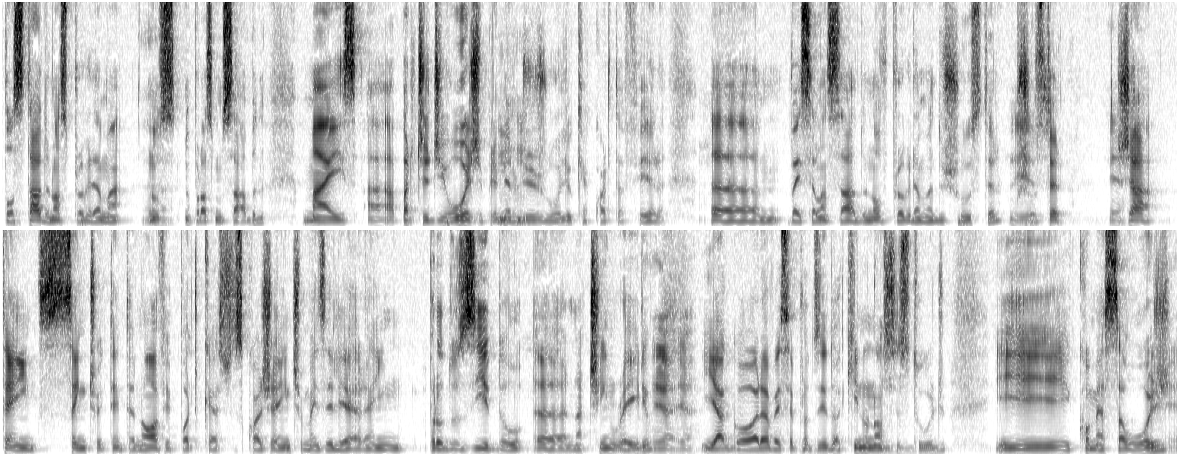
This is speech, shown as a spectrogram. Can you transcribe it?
postado o nosso programa no, no próximo sábado. Mas a, a partir de hoje, 1 Uhum. de julho, que é quarta-feira, ah, vai ser lançado o novo programa do Schuster. O Isso. Schuster É. já tem 189 podcasts com a gente, mas ele era em- produzido ah, na Team Radio Yeah, yeah. e agora vai ser produzido aqui no nosso estúdio e começa hoje.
